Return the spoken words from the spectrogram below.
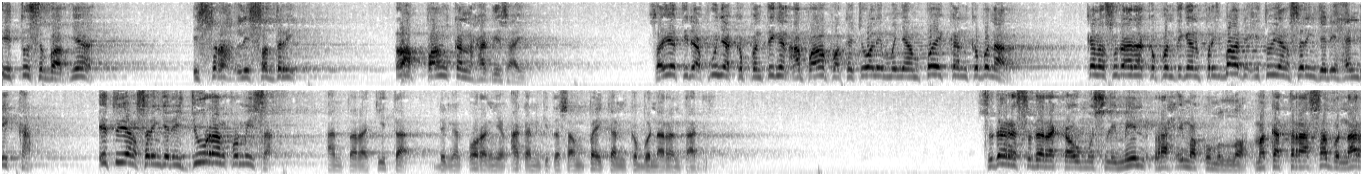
Itu sebabnya Israh li sadri. Lapangkan hati saya. Saya tidak punya kepentingan apa-apa kecuali menyampaikan kebenaran. Kalau sudah ada kepentingan pribadi itu yang sering jadi handicap. Itu yang sering jadi jurang pemisah antara kita dengan orang yang akan kita sampaikan kebenaran tadi. Saudara-saudara kaum muslimin rahimakumullah, maka terasa benar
